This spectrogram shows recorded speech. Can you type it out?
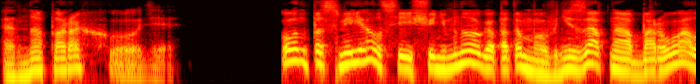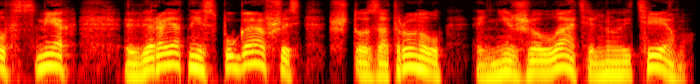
на пароходе. Он посмеялся еще немного, потом внезапно оборвал смех, вероятно, испугавшись, что затронул нежелательную тему.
